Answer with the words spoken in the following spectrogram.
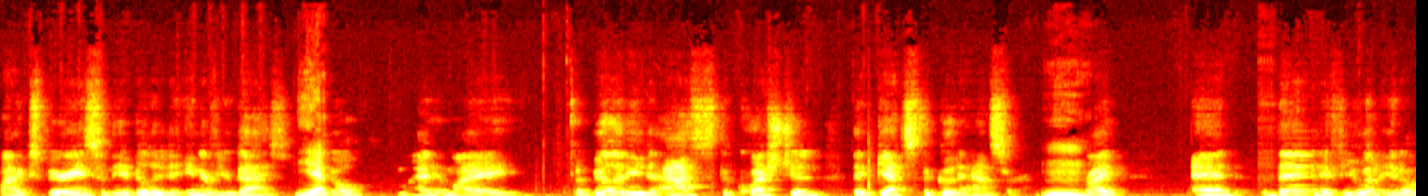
my experience and the ability to interview guys. Yeah. You know, my my ability to ask the question that gets the good answer. Mm. Right and then if you and you know,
